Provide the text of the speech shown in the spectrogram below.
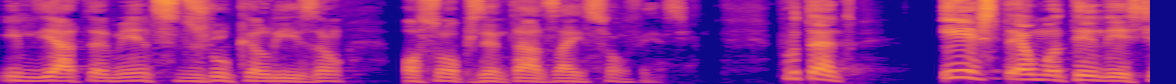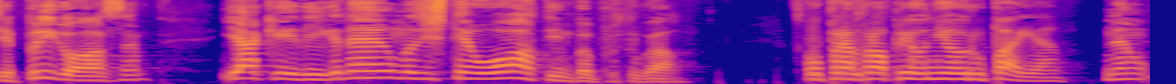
imediatamente se deslocalizam ou são apresentados à insolvência. Portanto, esta é uma tendência perigosa e há quem diga, não, mas isto é ótimo para Portugal. Ou para a própria União Europeia. Não,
